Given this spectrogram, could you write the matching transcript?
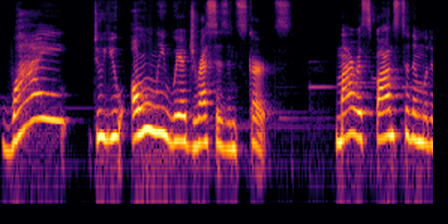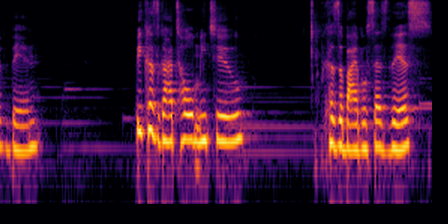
why do you only wear dresses and skirts? My response to them would have been, Because God told me to, because the Bible says this.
